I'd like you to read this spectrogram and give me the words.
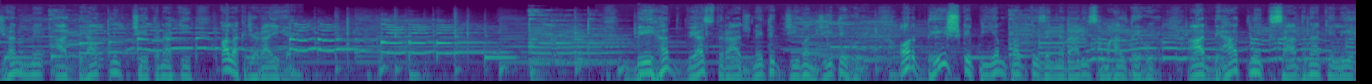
जन में आध्यात्मिक चेतना की अलग जगाई है। बेहद व्यस्त राजनीतिक जीवन जीते हुए और देश के पीएम पद की ज़िम्मेदारी संभालते हुए आध्यात्मिक साधना के लिए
